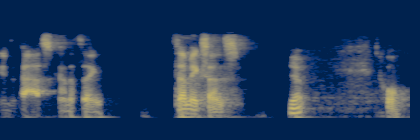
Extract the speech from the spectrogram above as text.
in the past kind of thing. Does that make sense? Yep. Cool.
